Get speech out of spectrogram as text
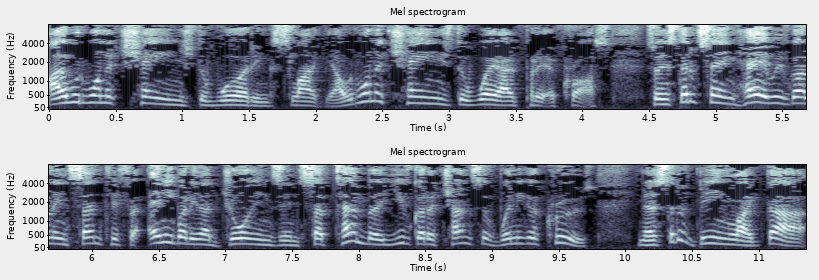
I would want to change the wording slightly. I would want to change the way I put it across. So instead of saying, hey, we've got an incentive for anybody that joins in September, you've got a chance of winning a cruise. You know, instead of being like that,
